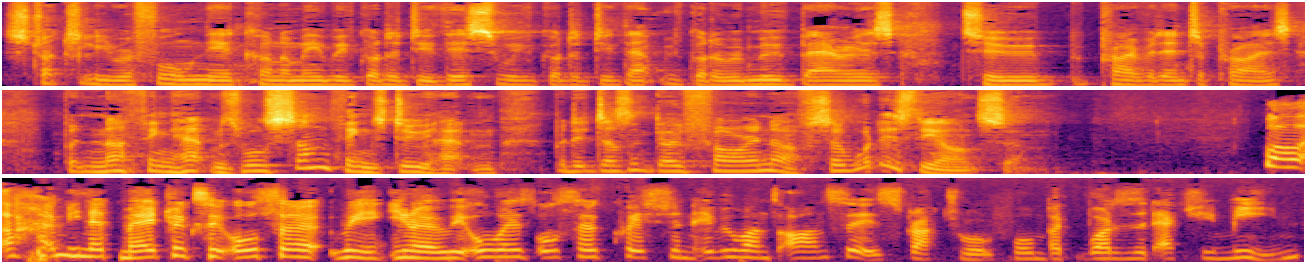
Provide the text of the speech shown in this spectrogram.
structurally reform the economy. We've got to do this. We've got to do that. We've got to remove barriers to private enterprise. But nothing happens. Well, some things do happen, but it doesn't go far enough. So what is the answer? Well, I mean, at Matrix, we also, we, you know, we always also question everyone's answer is structural reform, but what does it actually mean?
